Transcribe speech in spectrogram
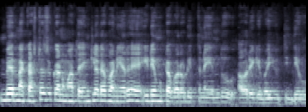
ಬೇರ್ನ ಕಷ್ಟ ಸುಖನ ಮಾತ ಎಂಕ್ಲೆಡ ಪನಿಯರೇ, ಇಡೆಮುಟ್ಟ ಬರೋಡಿತ್ತನೆ ಎಂದು ಅವರಿಗೆ ಬೈಯುತ್ತಿದ್ದೆವು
